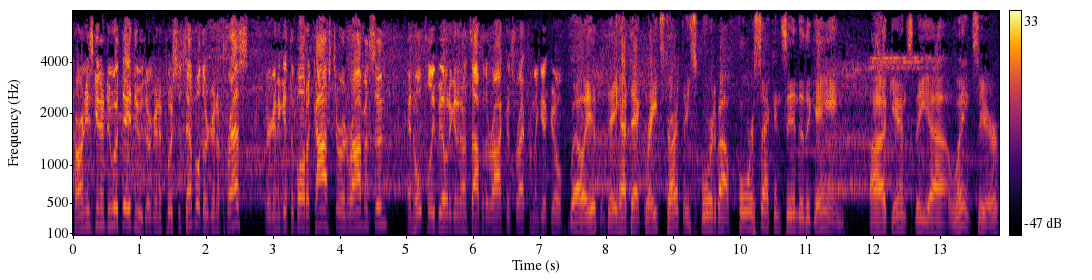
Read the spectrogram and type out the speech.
Kearney's going to do what they do. They're going to push the tempo. They're going to press. They're going to get the ball to Coster and Robinson, and hopefully be able to get it on top of the Rockets right from the get-go. Well, it, they had that great start. They scored about four seconds into the game uh, against the uh, Links here.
